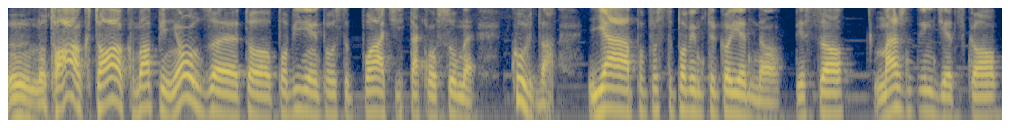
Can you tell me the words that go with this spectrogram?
no tak, tak, ma pieniądze, to powinien po prostu płacić taką sumę. Kurwa, ja po prostu powiem tylko jedno. Wiesz co, masz z nim dziecko,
